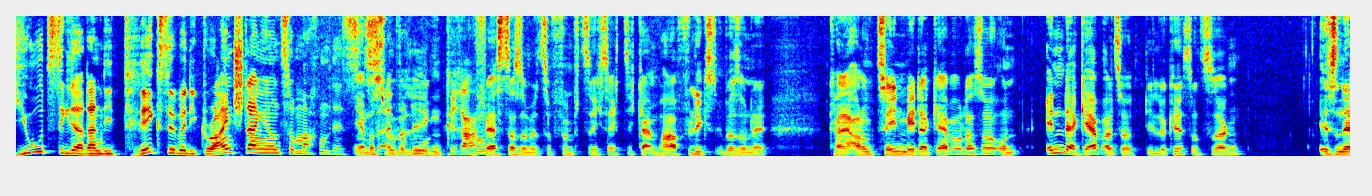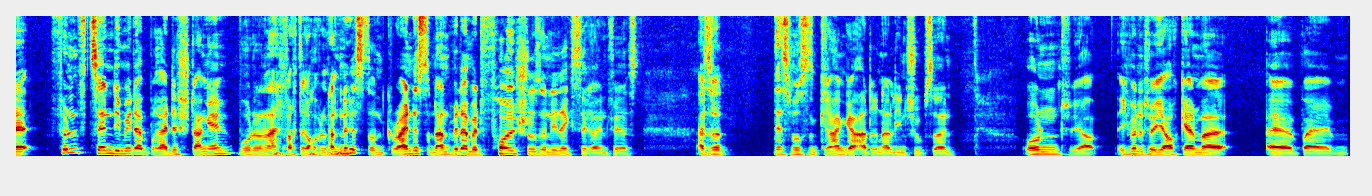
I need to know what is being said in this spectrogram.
Dudes, die da dann die Tricks über die Grindstange und so machen, das Ja, ist musst du einfach überlegen, nur du krank. fährst da so mit so 50, 60 km/h, fliegst über so eine, keine Ahnung, 10 Meter Gap oder so und in der Gap, also die Lücke sozusagen, ist eine 5 cm breite Stange, wo du dann einfach drauf landest und grindest und dann wieder mit Vollschuss in die nächste reinfährst. Also, das muss ein kranker Adrenalinschub sein. Und ja, ich würde natürlich auch gerne mal äh, beim,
